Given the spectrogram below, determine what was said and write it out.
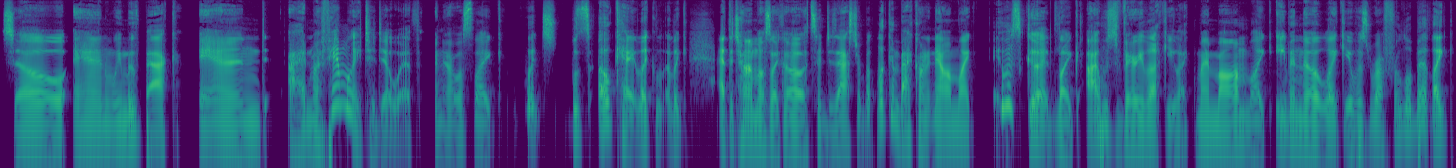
So, and we moved back and I had my family to deal with. And I was like, which was okay. Like, like at the time I was like, oh, it's a disaster. But looking back on it now, I'm like, it was good. Like I was very lucky. Like my mom, like, even though like it was rough for a little bit, like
